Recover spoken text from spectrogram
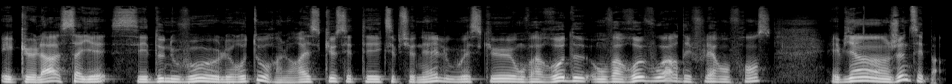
et que là, ça y est, c'est de nouveau le retour. Alors est-ce que c'était exceptionnel ou est-ce que on va, on va revoir des flares en France? Eh bien, je ne sais pas.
